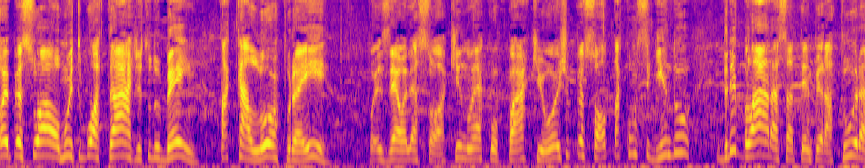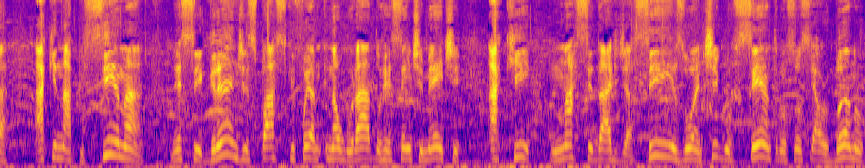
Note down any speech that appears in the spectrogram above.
Oi pessoal, muito boa tarde, tudo bem? Tá calor por aí? Pois é, olha só, aqui no Ecopark hoje o pessoal está conseguindo driblar essa temperatura aqui na piscina, nesse grande espaço que foi inaugurado recentemente aqui na cidade de Assis, o antigo centro social urbano,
